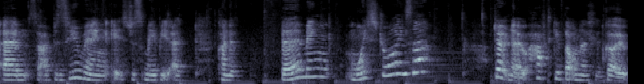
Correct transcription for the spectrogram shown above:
Um, so I'm presuming it's just maybe a kind of firming moisturiser don't know, have to give that one a little go.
